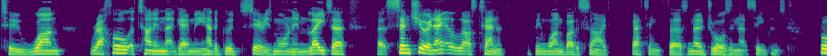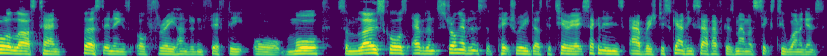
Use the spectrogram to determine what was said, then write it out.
2-1. Rahul a ton in that game when he had a good series. More on him later. Uh, Centurion, eight of the last 10 have been won by the side. Batting first, no draws in that sequence. For the last 10 first innings of 350 or more. Some low scores, evidence, strong evidence that pitch really does deteriorate. Second innings average, discounting South Africa's mammoth 6 2 1 against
